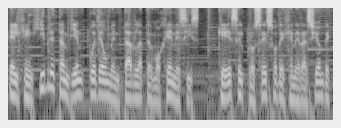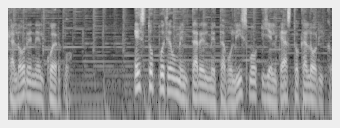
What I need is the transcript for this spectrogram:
El jengibre también puede aumentar la termogénesis, que es el proceso de generación de calor en el cuerpo. Esto puede aumentar el metabolismo y el gasto calórico.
